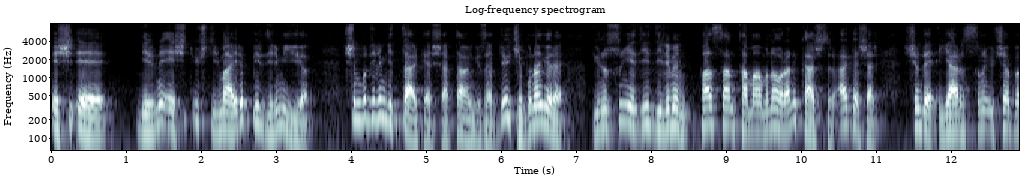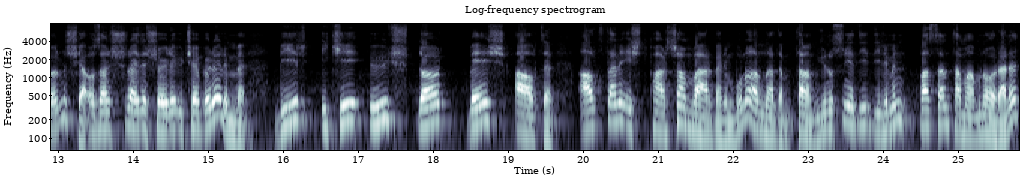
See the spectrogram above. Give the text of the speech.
eşit e, birini eşit 3 dilime ayırıp bir dilimi yiyor. Şimdi bu dilim gitti arkadaşlar. Tamam güzel. Diyor ki buna göre Yunus'un yediği dilimin pastanın tamamına oranı kaçtır? Arkadaşlar şimdi yarısını 3'e bölmüş ya. O zaman şurayı da şöyle 3'e bölelim mi? 1, 2, 3, 4, 5, 6. 6 tane eşit parçam var benim. Bunu anladım. Tamam. Yunus'un yediği dilimin pastanın tamamına oranı.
